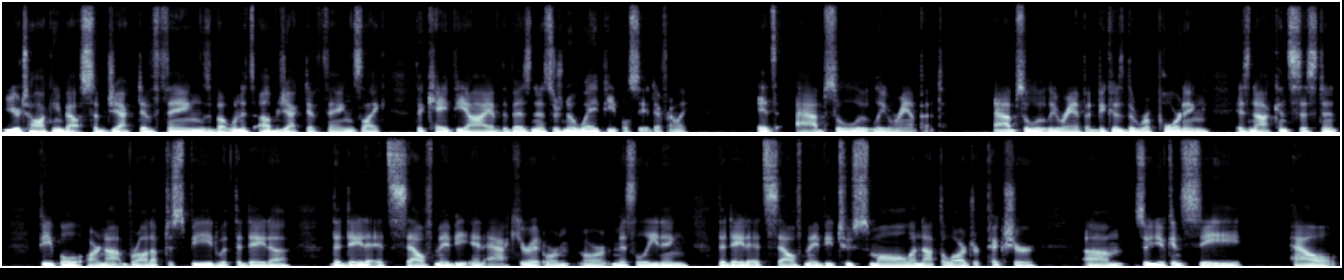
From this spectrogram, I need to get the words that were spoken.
You're talking about subjective things, but when it's objective things like the KPI of the business, there's no way people see it differently it's absolutely rampant absolutely rampant because the reporting is not consistent. People are not brought up to speed with the data. The data itself may be inaccurate or, or misleading. The data itself may be too small and not the larger picture. Um, so you can see how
